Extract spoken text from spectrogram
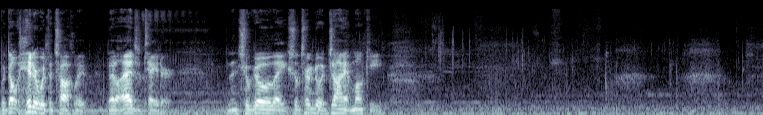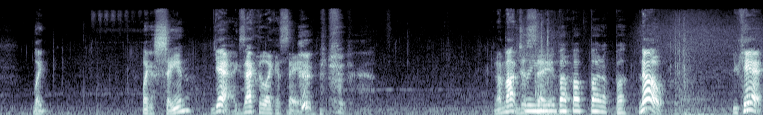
But don't hit her with the chocolate. That'll agitate her. And then she'll go like she'll turn into a giant monkey. Like, like a Saiyan? Yeah, exactly like a Saiyan. and I'm not just saying. No! You can't.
